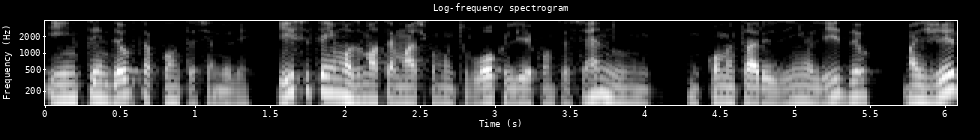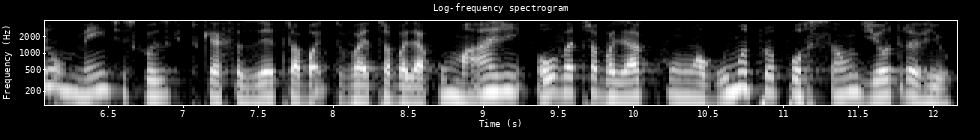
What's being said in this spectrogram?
e entender o que está acontecendo ali. E se tem umas matemáticas muito loucas ali acontecendo, um, comentáriozinho ali, deu. Mas geralmente as coisas que tu quer fazer, é tu vai trabalhar com margem ou vai trabalhar com alguma proporção de outra view.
